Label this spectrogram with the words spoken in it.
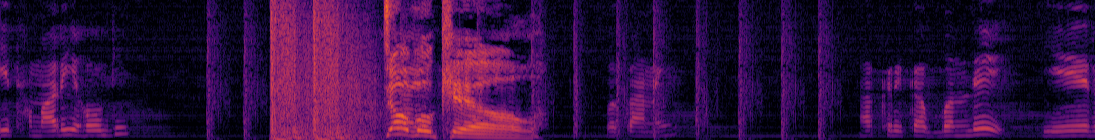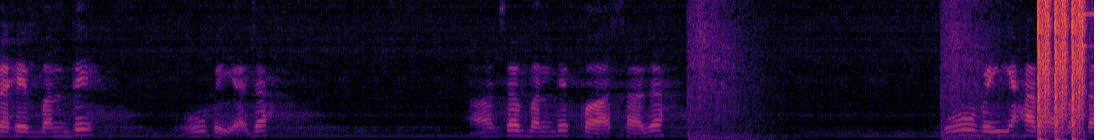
ये हमारी होगी Double kill. पता नहीं। आखिरी का बंदे? ये रहे बंदे। ओ भाई आजा आजा बंदे पास आजा ओ भाई यहाँ रहा बंदा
